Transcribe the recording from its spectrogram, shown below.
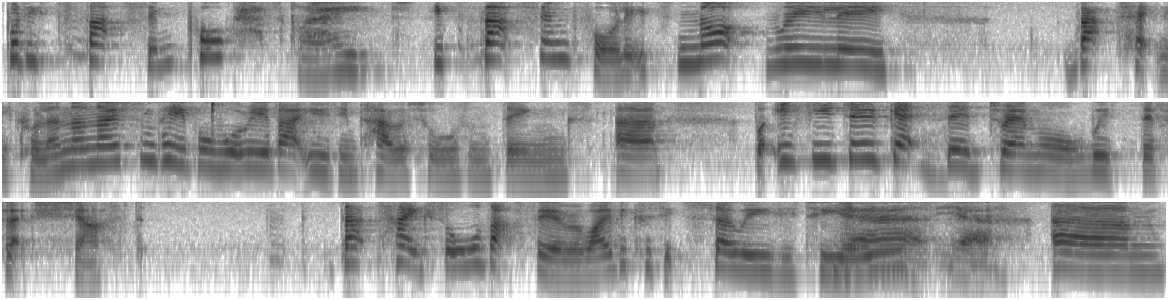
But it's that simple. That's great. It's that simple. It's not really that technical. And I know some people worry about using power tools and things. Uh, but if you do get the Dremel with the flex shaft, that takes all that fear away because it's so easy to Yeah, use. yeah. Um,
